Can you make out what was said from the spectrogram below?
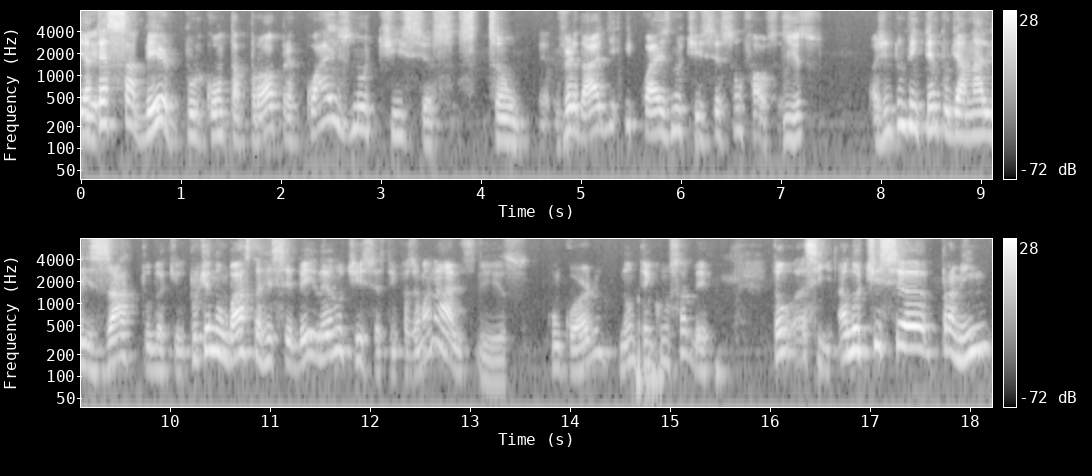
E, e até saber por conta própria quais notícias são é, verdade e quais notícias são falsas. Isso. A gente não tem tempo de analisar tudo aquilo, porque não basta receber e ler notícias, tem que fazer uma análise. Isso. Concordo, não tem como saber. Então, assim, a notícia, para mim,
